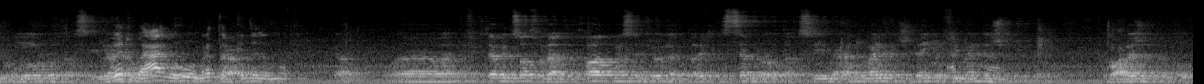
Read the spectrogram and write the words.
الامور وتقسيمها بيته بعقله وهو مرتب نعم. كده الامور يعني وحتى في كتاب اقتصاد في الاعتقاد مثلا بيقول لك طريقة السبر والتقسيم. يعني عنده منهج دايما في منهج في معالجة الأمور.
